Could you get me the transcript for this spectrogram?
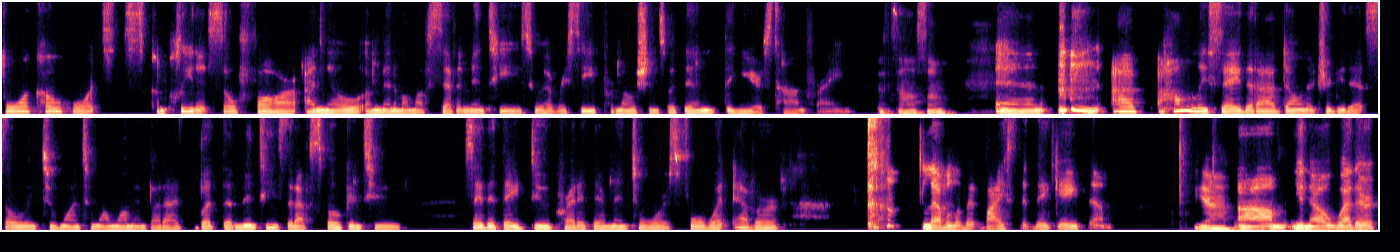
four cohorts completed so far, I know a minimum of seven mentees who have received promotions within the year's time frame. That's awesome. And I humbly say that I don't attribute that solely to one to one woman, but I but the mentees that I've spoken to say that they do credit their mentors for whatever level of advice that they gave them. Yeah. Um, you know, whether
